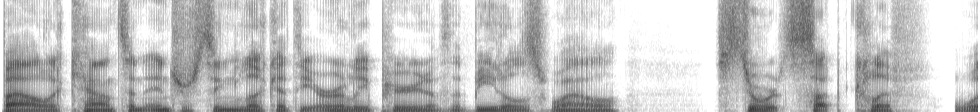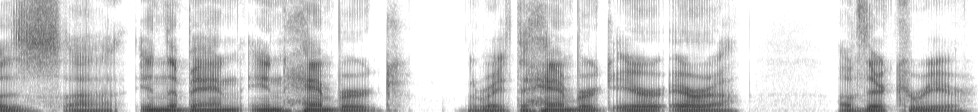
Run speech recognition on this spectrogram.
by all accounts, an interesting look at the early period of the Beatles while Stuart Sutcliffe was uh, in the band in Hamburg, right, the Hamburg era of their career.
